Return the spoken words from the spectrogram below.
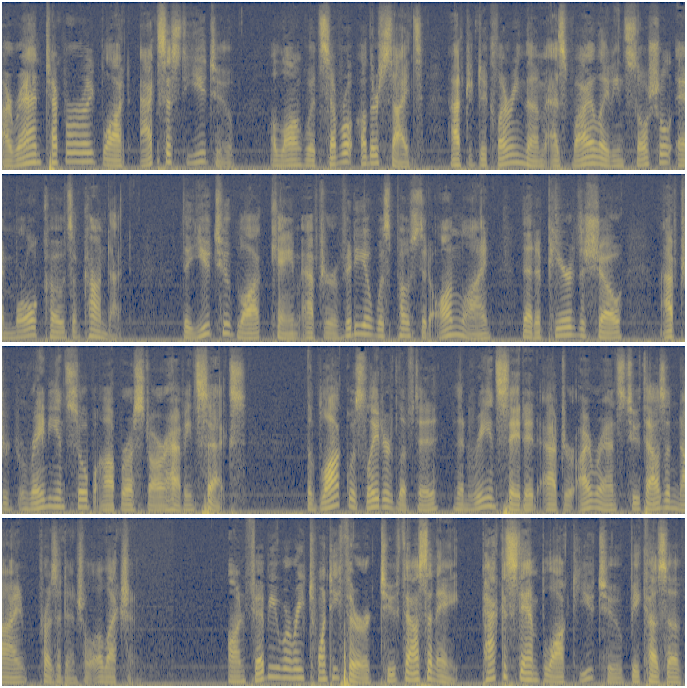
Iran temporarily blocked access to YouTube, along with several other sites after declaring them as violating social and moral codes of conduct. The YouTube block came after a video was posted online that appeared to show after Iranian soap opera star having sex. The block was later lifted, then reinstated after Iran's 2009 presidential election. On February 23, 2008, Pakistan blocked YouTube because of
